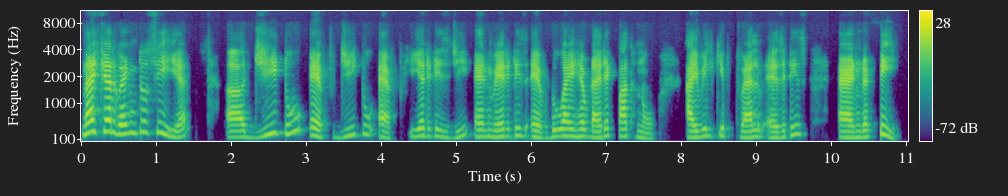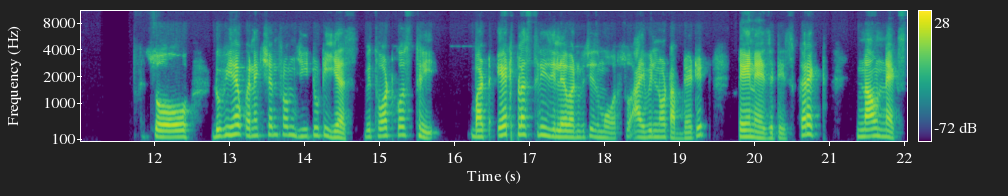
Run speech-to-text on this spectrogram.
Now if you are going to see here, uh, G to F, G to F, here it is G and where it is F. Do I have direct path? No. I will keep 12 as it is and T. So do we have connection from G to T? Yes. With what cost? 3. But 8 plus 3 is 11, which is more. So I will not update it. 10 as it is. Correct. Now next.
